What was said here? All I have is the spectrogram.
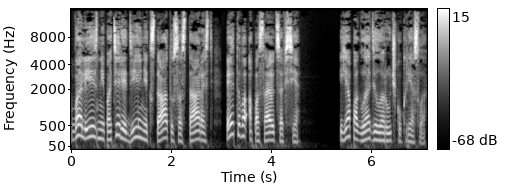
«Болезни, потеря денег, статуса, старость — этого опасаются все. Я погладила ручку кресла.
